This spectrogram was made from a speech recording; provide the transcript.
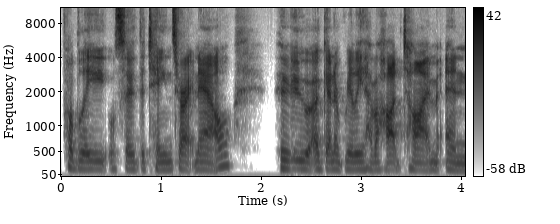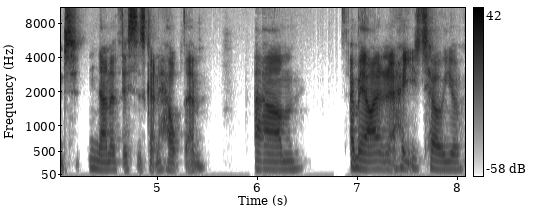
probably also the teens right now, who are going to really have a hard time and none of this is going to help them. Um, I mean, I don't know how you tell your,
